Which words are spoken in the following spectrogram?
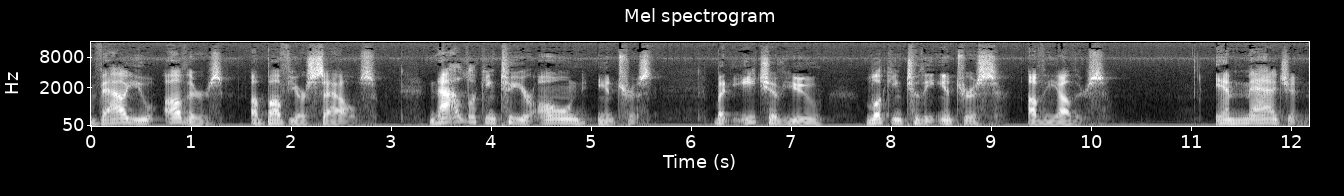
value others above yourselves, not looking to your own interest, but each of you looking to the interests of the others. Imagine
